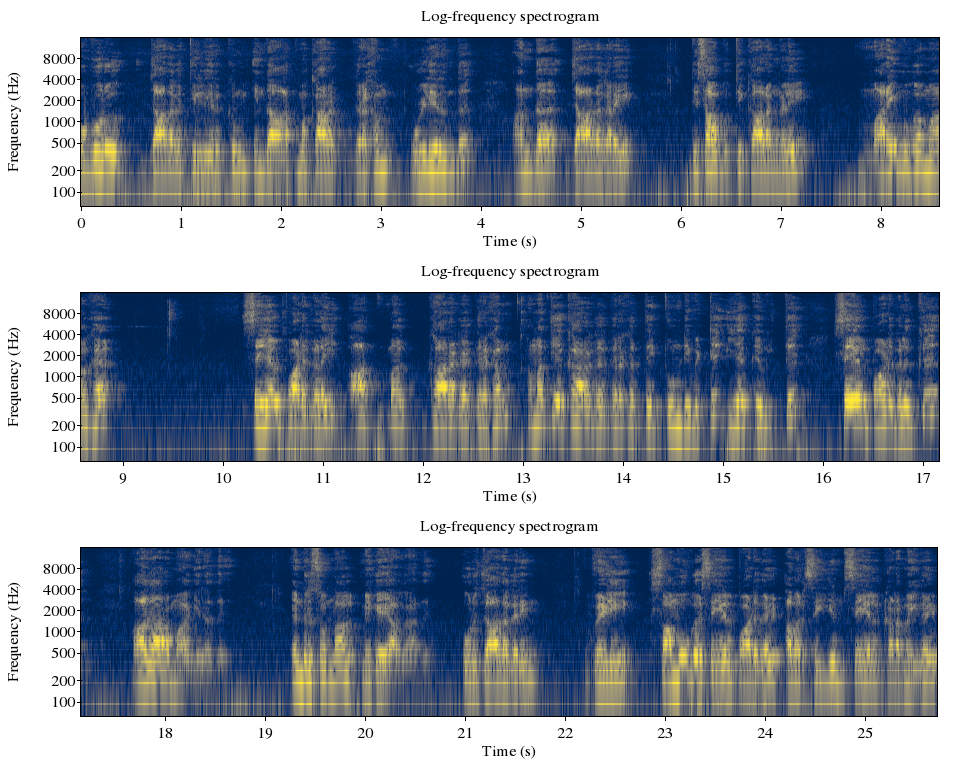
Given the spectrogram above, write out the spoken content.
ஒவ்வொரு ஜாதகத்தில் இருக்கும் இந்த ஆத்மகார கிரகம் உள்ளிருந்து அந்த ஜாதகரை திசாபுத்தி காலங்களில் மறைமுகமாக செயல்பாடுகளை ஆத்மகாரக கிரகம் அமத்தியக்காரக கிரகத்தை தூண்டிவிட்டு இயக்குவித்து செயல்பாடுகளுக்கு ஆதாரமாகிறது என்று சொன்னால் மிகையாகாது. ஒரு ஜாதகரின் வெளி சமூக செயல்பாடுகள் அவர் செய்யும் செயல் கடமைகள்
